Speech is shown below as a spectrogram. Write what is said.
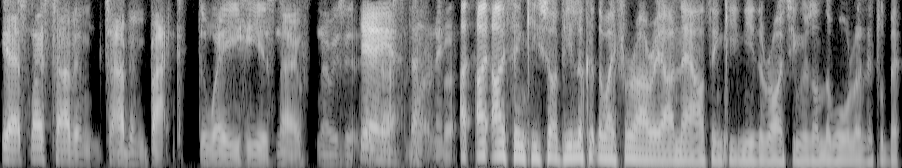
yeah, it's nice to have him to have him back the way he is now. Now he's at, yeah, yeah, definitely. Martin, but... I, I think he sort of. If you look at the way Ferrari are now, I think he knew the writing was on the wall a little bit.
